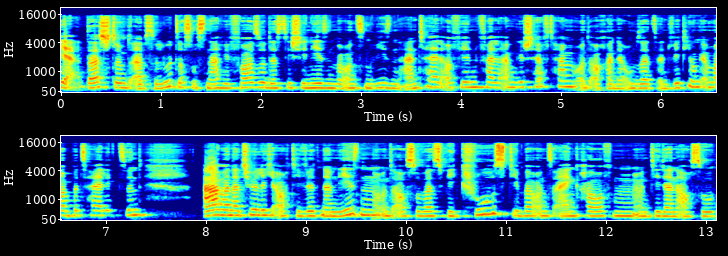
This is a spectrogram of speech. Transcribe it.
Ja, das stimmt absolut. Das ist nach wie vor so, dass die Chinesen bei uns einen riesen Anteil auf jeden Fall am Geschäft haben und auch an der Umsatzentwicklung immer beteiligt sind aber natürlich auch die Vietnamesen und auch sowas wie Crews, die bei uns einkaufen und die dann auch so,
